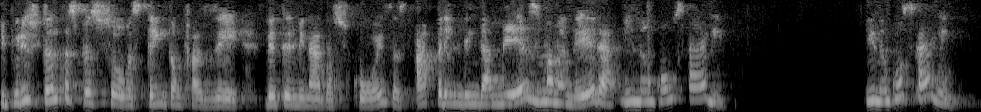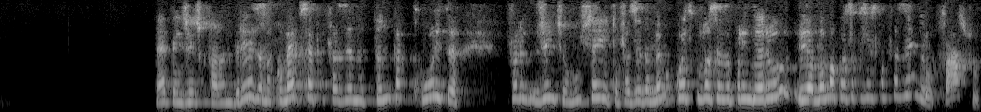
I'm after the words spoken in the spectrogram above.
E por isso tantas pessoas tentam fazer determinadas coisas, aprendem da mesma maneira e não conseguem. E não conseguem. Né? Tem gente que fala, Andresa, mas como é que você está fazendo tanta coisa? Eu falei, gente, eu não sei, eu estou fazendo a mesma coisa que vocês aprenderam e a mesma coisa que vocês estão fazendo. Eu faço.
